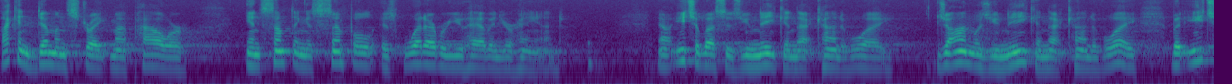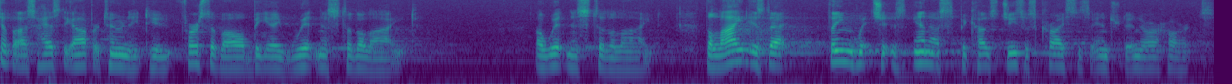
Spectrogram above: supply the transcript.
I can demonstrate my power in something as simple as whatever you have in your hand. Now, each of us is unique in that kind of way. John was unique in that kind of way, but each of us has the opportunity to, first of all, be a witness to the light. A witness to the light. The light is that thing which is in us because Jesus Christ has entered into our hearts.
